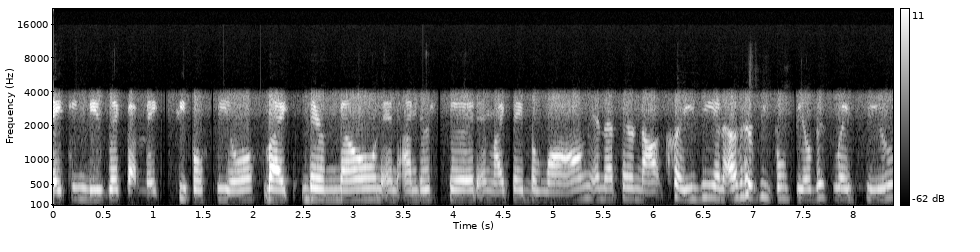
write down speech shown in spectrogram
making music that makes people feel like they're known and understood and like they belong and that they're not crazy and other people feel this way too.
